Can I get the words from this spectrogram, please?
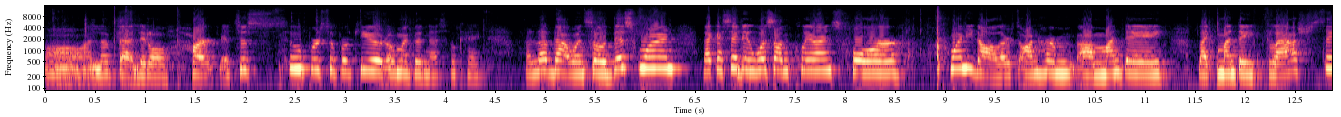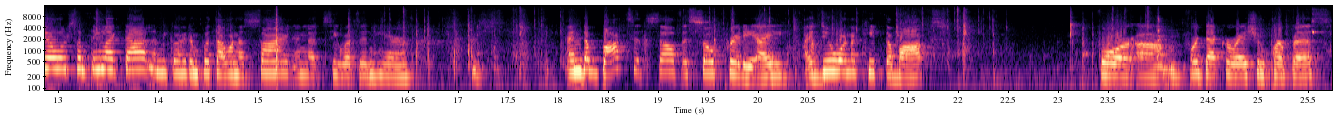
Oh I love that little heart. It's just super super cute. Oh my goodness. Okay. I love that one. So this one, like I said, it was on clearance for $20 on her uh, Monday, like Monday flash sale or something like that. Let me go ahead and put that one aside and let's see what's in here. And the box itself is so pretty. I, I do want to keep the box for, um, for decoration purpose.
